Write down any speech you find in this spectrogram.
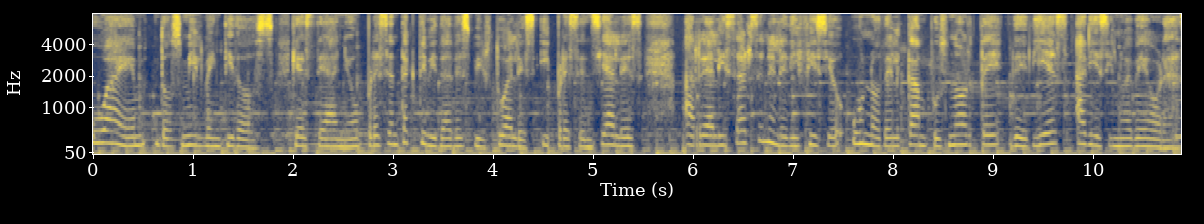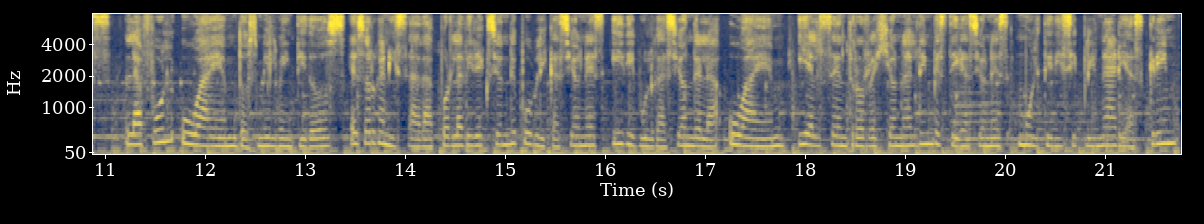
UAM 2022, que este año presenta actividades virtuales y presenciales a realizarse en el edificio 1 del Campus Norte de 10 a 19 horas. La Full UAM 2022 es organizada por la Dirección de Publicaciones y Divulgación de la UAM y el Centro Regional de Investigaciones Multidisciplinarias CRIM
